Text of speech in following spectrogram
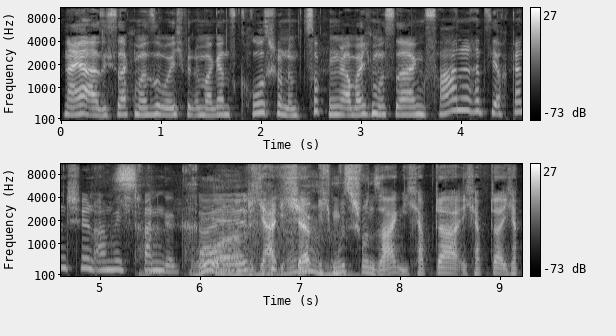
Naja, also ich sag mal so, ich bin immer ganz groß schon im Zucken, aber ich muss sagen, Fahne hat sich auch ganz schön an mich dran gekrallt. Ja, ich, hab, ich muss schon sagen, ich habe da, ich habe da, ich habe,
